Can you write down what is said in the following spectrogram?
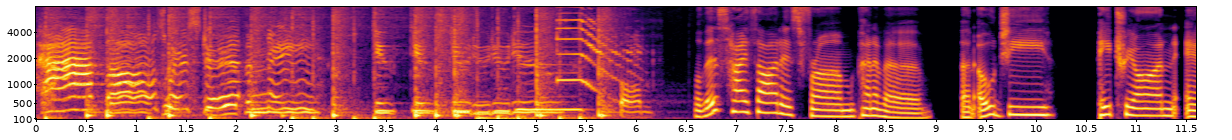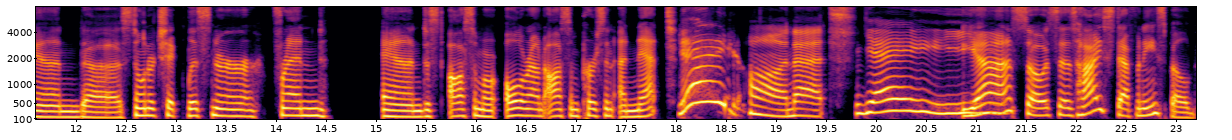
High thoughts with Stephani. Do, do, do, do, do, do. Well, this high thought is from kind of a an OG Patreon and uh, Stoner Chick listener friend, and just awesome, all around awesome person, Annette. Yay. Aw, Annette. yay. Yeah. So it says, Hi, Stephani, spelled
